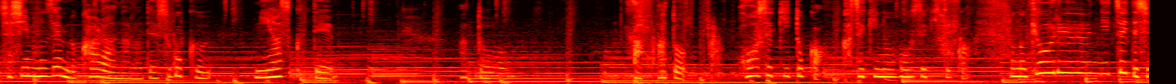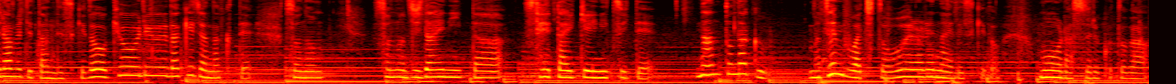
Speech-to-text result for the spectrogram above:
写真も全部カラーなのですごく見やすくてあとああと宝石とか化石の宝石とかその恐竜について調べてたんですけど恐竜だけじゃなくてそのその時代にいた生態系についてなんとなく、まあ、全部はちょっと覚えられないですけど網羅することが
